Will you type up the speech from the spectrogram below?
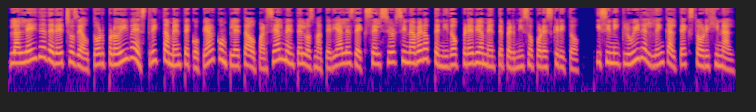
La ley de derechos de autor prohíbe estrictamente copiar completa o parcialmente los materiales de Excelsior sin haber obtenido previamente permiso por escrito, y sin incluir el link al texto original.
